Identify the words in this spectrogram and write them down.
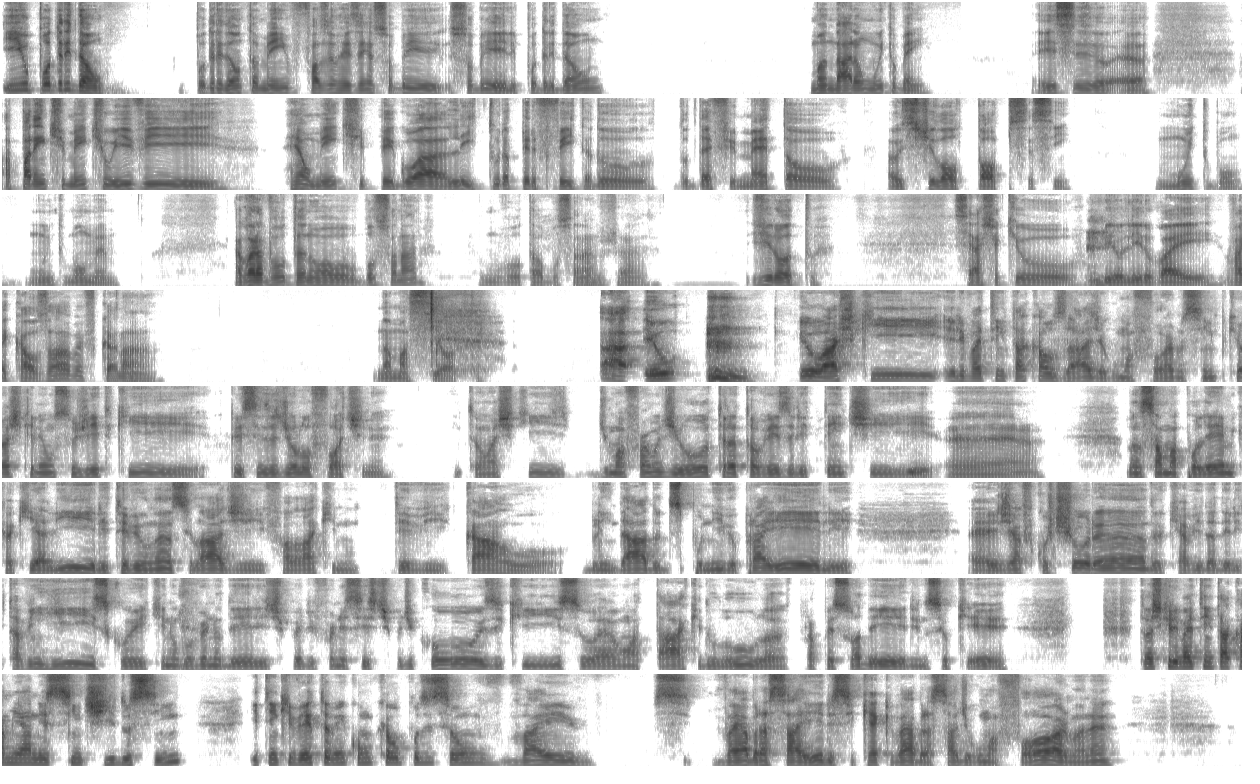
e o Podridão. Podridão também, vou fazer uma resenha sobre, sobre ele. Podridão mandaram muito bem. Esse, uh, aparentemente, o Eve realmente pegou a leitura perfeita do, do death metal ao estilo autópsia, assim. Muito bom, muito bom mesmo. Agora voltando ao Bolsonaro, vamos voltar ao Bolsonaro já. Giroto, você acha que o Biruliro vai, vai causar ou vai ficar na, na maciota? Ah, eu, eu acho que ele vai tentar causar de alguma forma, assim, porque eu acho que ele é um sujeito que precisa de holofote, né? Então acho que de uma forma ou de outra, talvez ele tente é, lançar uma polêmica aqui e ali. Ele teve um lance lá de falar que não teve carro blindado disponível para ele. É, já ficou chorando que a vida dele estava em risco e que no governo dele tipo ele fornecia esse tipo de coisa e que isso é um ataque do Lula para a pessoa dele, não sei o quê. Então acho que ele vai tentar caminhar nesse sentido, sim, e tem que ver também como que a oposição vai vai abraçar ele, se quer que vai abraçar de alguma forma, né?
